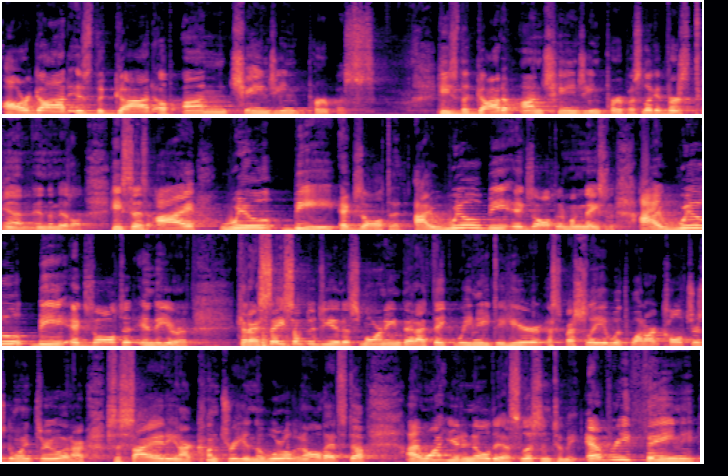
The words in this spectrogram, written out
Our God is the God of unchanging purpose. He's the God of unchanging purpose. Look at verse 10 in the middle. He says, I will be exalted. I will be exalted among nations. I will be exalted in the earth. Can I say something to you this morning that I think we need to hear, especially with what our culture is going through and our society and our country and the world and all that stuff? I want you to know this. Listen to me. Everything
